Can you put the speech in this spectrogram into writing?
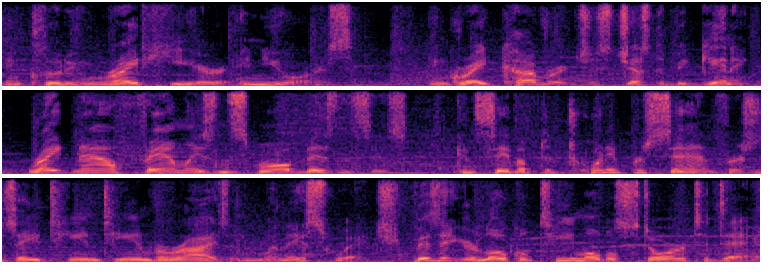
including right here in yours. And great coverage is just the beginning. Right now, families and small businesses can save up to 20% versus AT&T and Verizon when they switch. Visit your local T-Mobile store today.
